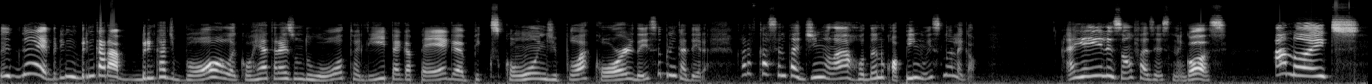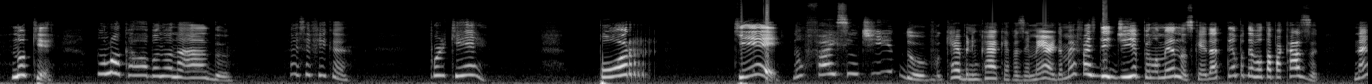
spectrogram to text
né, brincar, brincar de bola, correr atrás um do outro ali, pega-pega, pique-esconde, pular corda, isso é brincadeira. Agora ficar sentadinho lá, rodando copinho, isso não é legal. Aí eles vão fazer esse negócio à noite. No quê? No local abandonado. Aí você fica. Por quê? Por quê? Não faz sentido. Quer brincar, quer fazer merda? Mas faz de dia, pelo menos, que aí dá tempo de voltar para casa, né?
